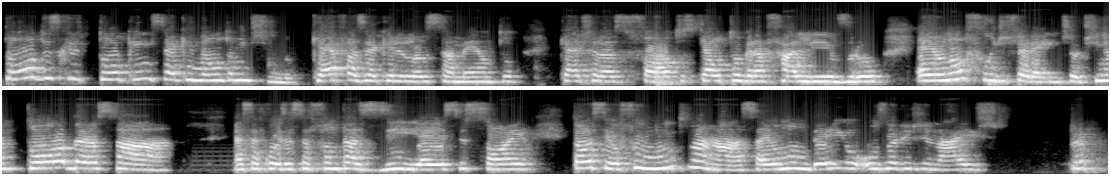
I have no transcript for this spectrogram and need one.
todo escritor, quem disser que não, tá mentindo, quer fazer aquele lançamento, quer tirar as fotos, quer autografar livro, é, eu não fui diferente, eu tinha toda essa essa coisa, essa fantasia, esse sonho, então assim, eu fui muito na raça, eu mandei os originais para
